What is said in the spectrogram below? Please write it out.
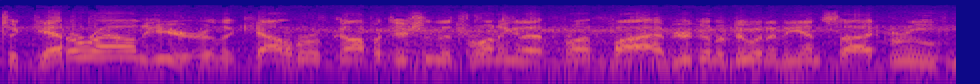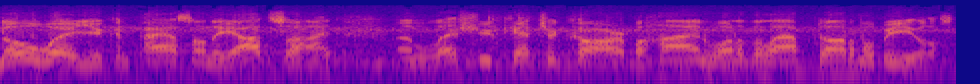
to get around here in the caliber of competition that's running in that front five, you're going to do it in the inside groove. No way you can pass on the outside unless you catch a car behind one of the lapped automobiles.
